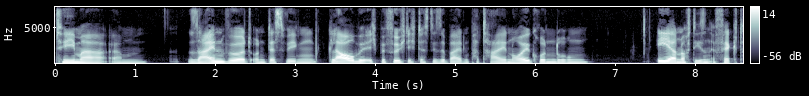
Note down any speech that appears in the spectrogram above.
Thema ähm, sein wird. Und deswegen glaube ich, befürchte ich, dass diese beiden Parteineugründungen eher noch diesen Effekt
